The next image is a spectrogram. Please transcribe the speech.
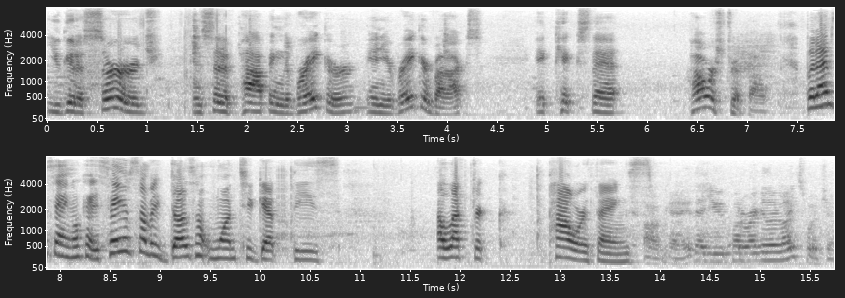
you get a surge, instead of popping the breaker in your breaker box, it kicks that power strip out. But I'm saying, okay, say if somebody doesn't want to get these electric power things. Okay, then you put a regular light switch in.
